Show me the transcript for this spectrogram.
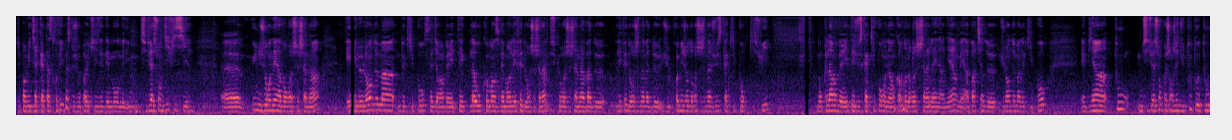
j'ai pas envie de dire catastrophique parce que je veux pas utiliser des mots, mais une situation difficile, euh, une journée avant Rosh Hashanah, et le lendemain de Kippour, c'est-à-dire en vérité là où commence vraiment l'effet de Rosh Hashanah, puisque Rosh Hashanah va de, l'effet de Rosh Hashanah va de, du premier jour de Rosh Hashanah jusqu'à Kippour qui suit. Donc là, en vérité, jusqu'à Kippour, on est encore dans le Rosh Hashanah de l'année dernière, mais à partir du lendemain de Kippour, eh bien, tout, une situation peut changer du tout au tout,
